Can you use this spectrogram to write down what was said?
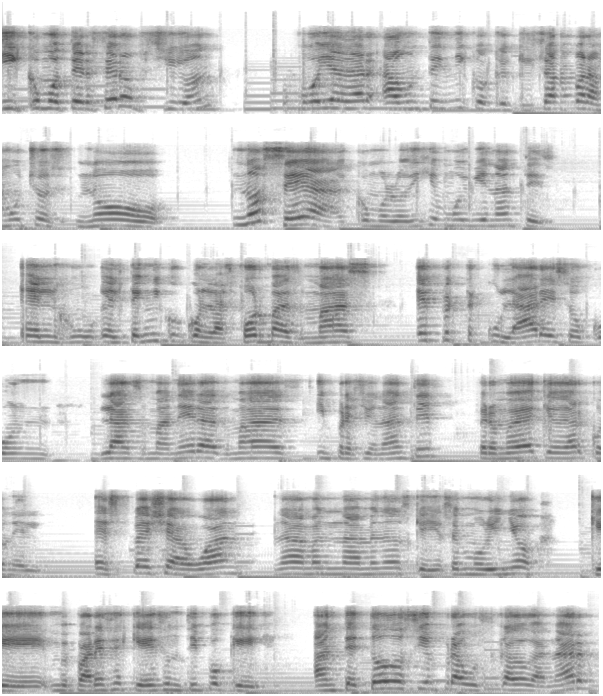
Y como tercera opción, voy a dar a un técnico que quizá para muchos no, no sea, como lo dije muy bien antes, el, el técnico con las formas más espectaculares o con las maneras más impresionantes, pero me voy a quedar con el Special One, nada más nada menos que José Mourinho, que me parece que es un tipo que ante todo siempre ha buscado ganar.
